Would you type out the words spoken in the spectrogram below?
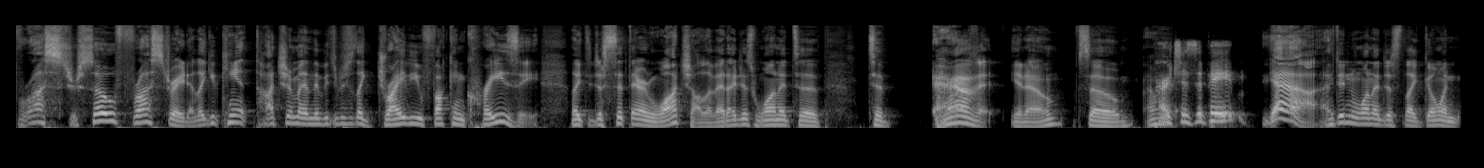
frustr so frustrated. Like you can't touch them, and they just like drive you fucking crazy. Like to just sit there and watch all of it. I just wanted to to have it, you know. So I Participate. yeah, I didn't want to just like go and,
